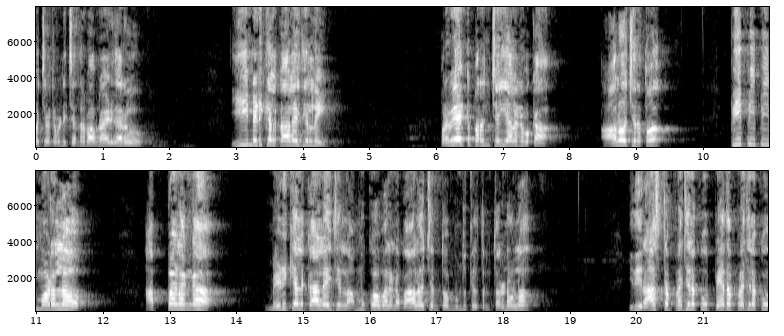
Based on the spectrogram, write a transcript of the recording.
వచ్చినటువంటి చంద్రబాబు నాయుడు గారు ఈ మెడికల్ కాలేజీలని ప్రైవేటు పరం చేయాలని ఒక ఆలోచనతో పీపీపీ మోడల్లో అప్పడంగా మెడికల్ కాలేజీలను అమ్ముకోవాలని ఒక ఆలోచనతో ముందుకెళ్తున్న తరుణంలో ఇది రాష్ట్ర ప్రజలకు పేద ప్రజలకు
